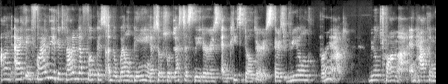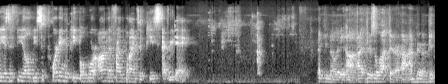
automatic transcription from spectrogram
Um, I think finally, there's not enough focus on the well being of social justice leaders and peace builders. There's real burnout, real trauma, and how can we as a field be supporting the people who are on the front lines of peace every day? Thank you, Melanie. Uh, I, there's a lot there. Uh, I'm going to pick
